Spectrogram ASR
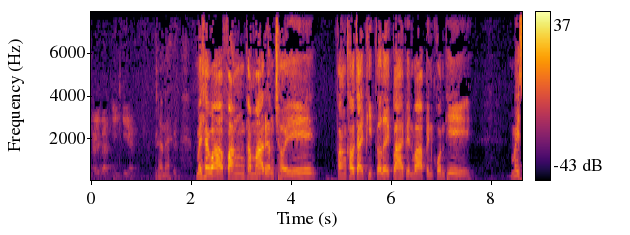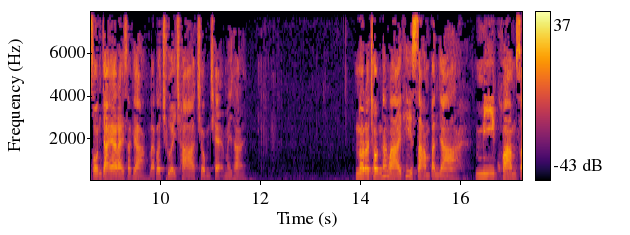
เฉยแบบขี้เกียจนะนะไม่ใช่ว่าฟังธรรมะเรื่องเฉย ฟังเข้าใจผิดก็เลยกลายเป็นว่าเป็นคนที่ไม่สนใจอะไรสักอย่าง แล้วก็เฉื่อยชาเฉมแฉะไม่ใช่ นรชนทั้งหลายที่สามปัญญามีความส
